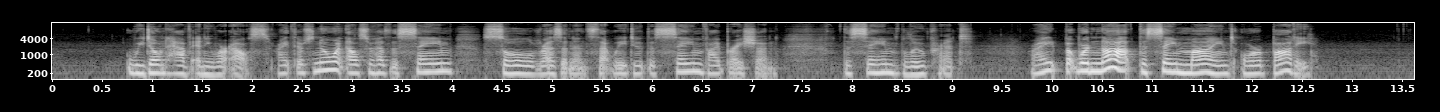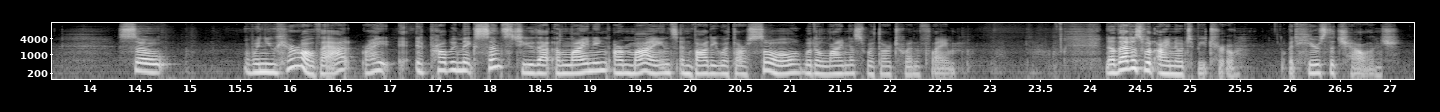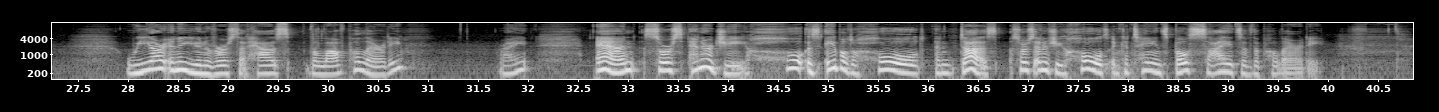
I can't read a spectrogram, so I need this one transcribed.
we don't have anywhere else, right? There's no one else who has the same soul resonance that we do, the same vibration, the same blueprint, right? But we're not the same mind or body. So when you hear all that, right, it probably makes sense to you that aligning our minds and body with our soul would align us with our twin flame. Now, that is what I know to be true. But here's the challenge we are in a universe that has the law of polarity, right? And source energy hold, is able to hold and does. Source energy holds and contains both sides of the polarity,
